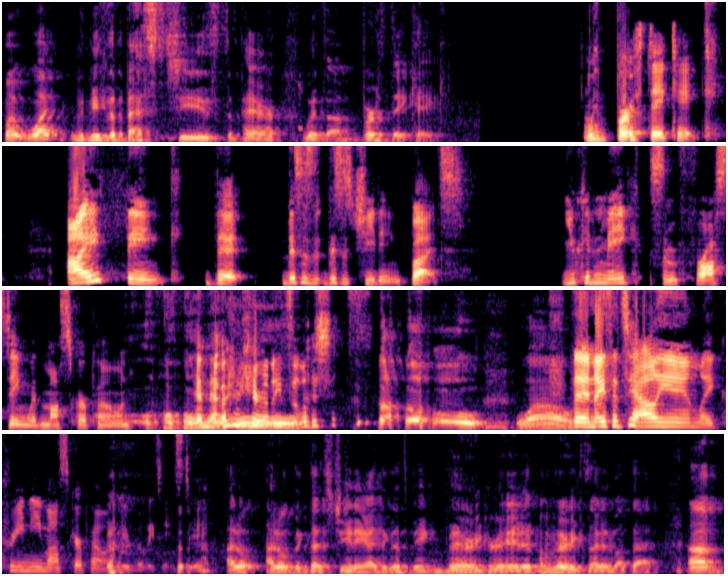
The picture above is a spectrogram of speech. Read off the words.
But what would be the best cheese to pair with a birthday cake? with birthday cake. I think that this is this is cheating, but you can make some frosting with mascarpone, and that would be really delicious. Oh, wow! The nice Italian, like creamy mascarpone would be really tasty. I don't. I don't think that's cheating. I think that's being very creative. I'm very excited about that. Um,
